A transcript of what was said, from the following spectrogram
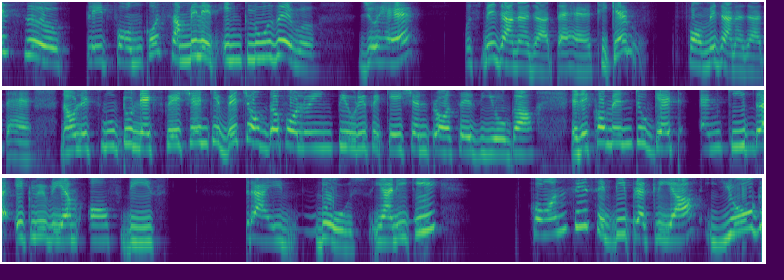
इस प्लेटफॉर्म को सम्मिलित इंक्लूसिव जो है, उसमें जाना जाता है, ठीक है? फॉर्म में जाना जाता है। Now let's move to next question कि which of the following purification process yoga recommend to get and keep the equilibrium of these tridoshas यानी कि कौन सी सिद्धि प्रक्रिया योग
